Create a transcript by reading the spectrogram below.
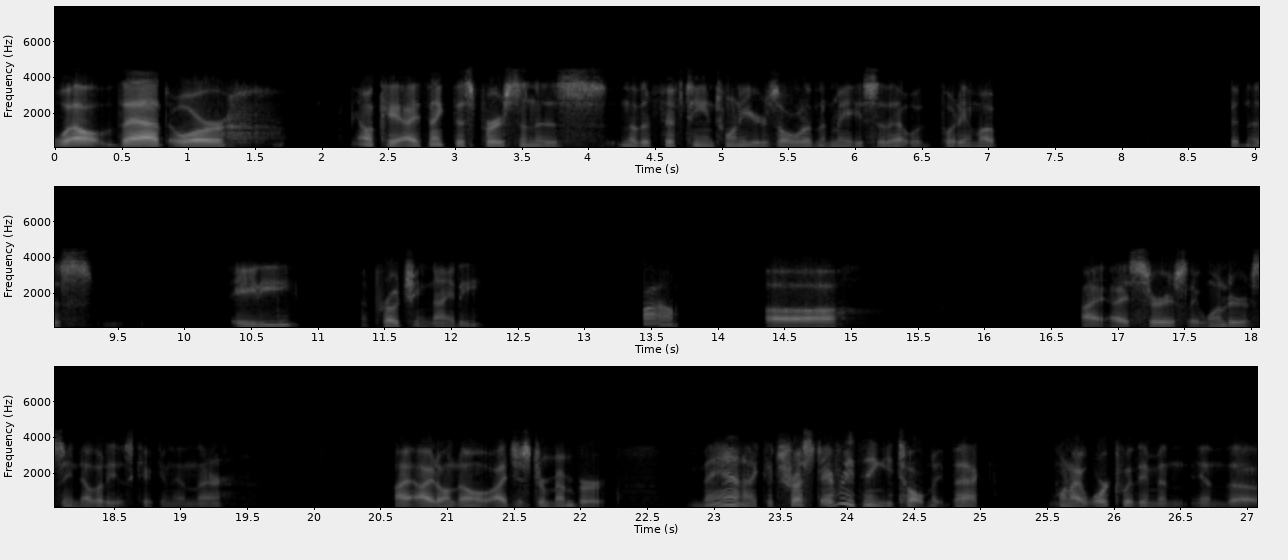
Well, that or okay, I think this person is another 15, 20 years older than me, so that would put him up goodness 80 approaching 90. Wow. Uh I I seriously wonder if senility is kicking in there. I I don't know. I just remember man, I could trust everything he told me back when I worked with him in in the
